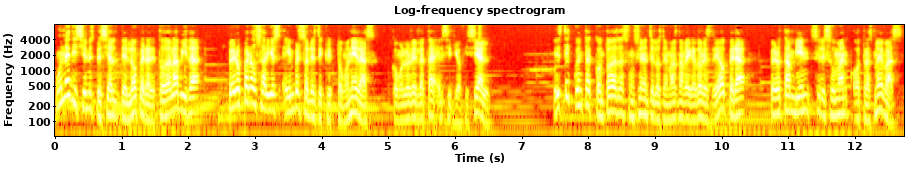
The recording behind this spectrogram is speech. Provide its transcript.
una edición especial del Opera de toda la vida, pero para usuarios e inversores de criptomonedas, como lo relata el sitio oficial. Este cuenta con todas las funciones de los demás navegadores de Opera, pero también se le suman otras nuevas.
